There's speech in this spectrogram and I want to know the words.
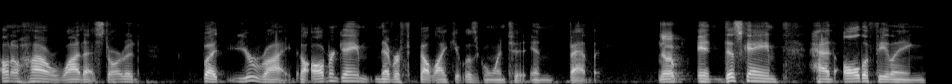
don't know how or why that started, but you're right. The Auburn game never felt like it was going to end badly. Nope. And this game had all the feeling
